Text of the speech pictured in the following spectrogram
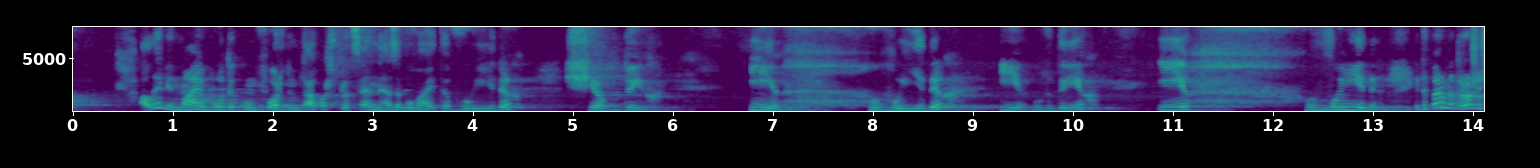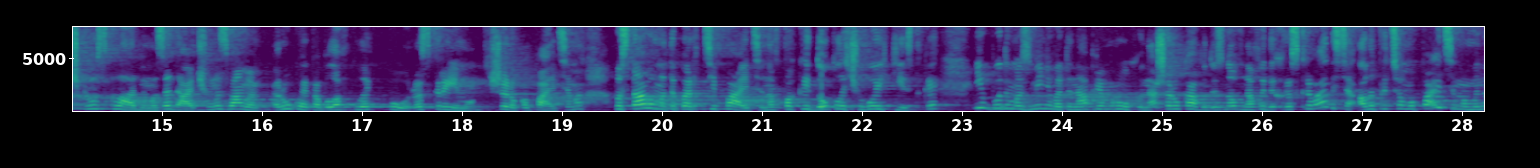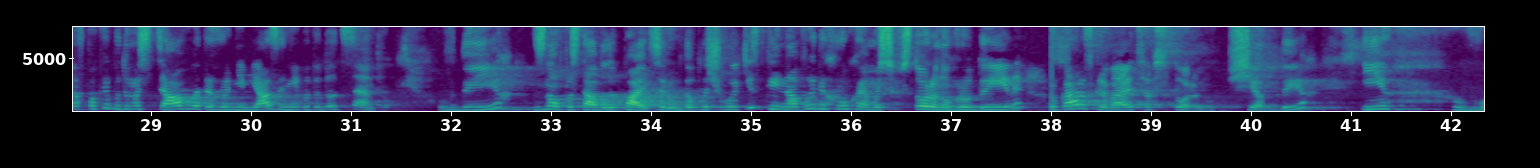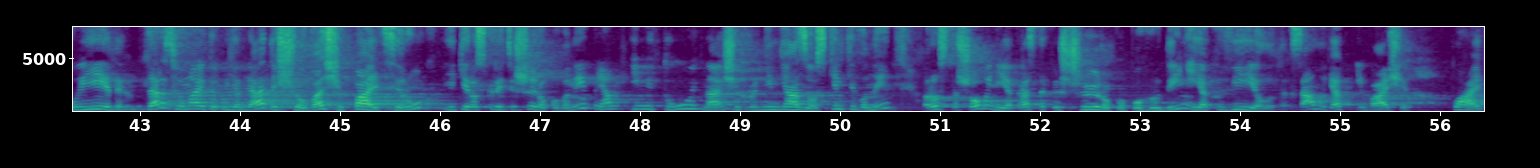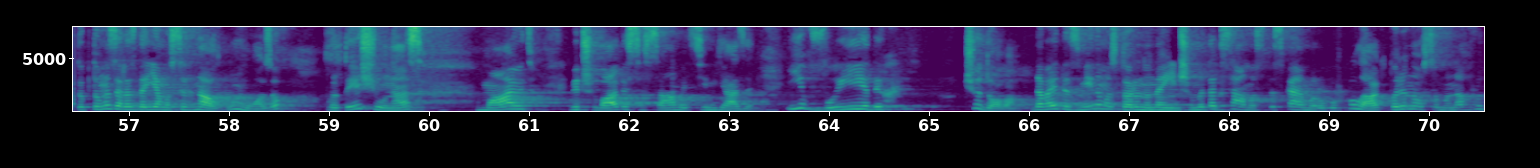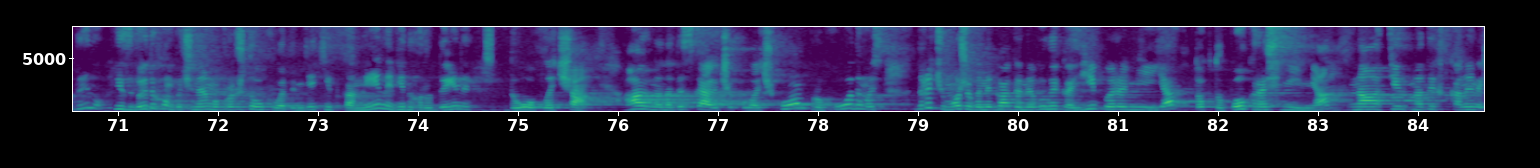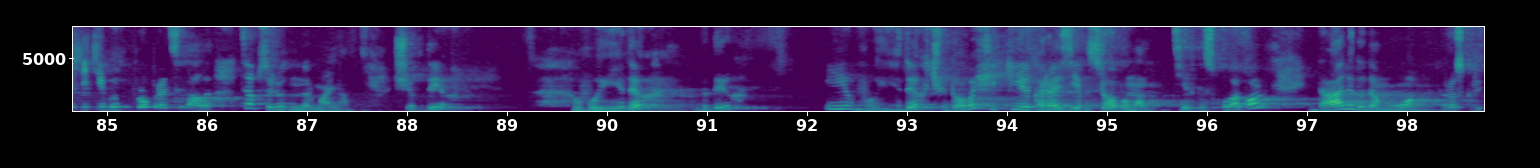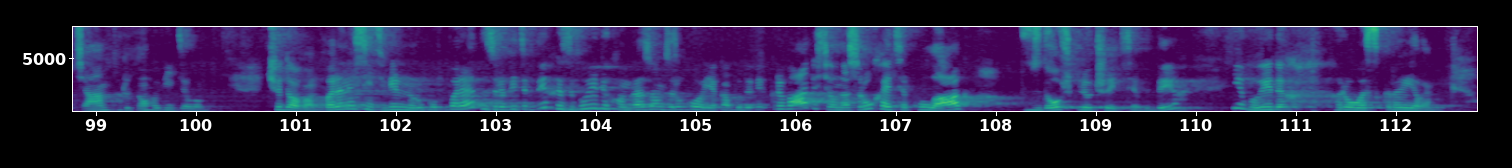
Але він має бути комфортним. Також про це не забувайте. Видих, ще вдих. І видих, і вдих, і видих. І тепер ми трошечки ускладнимо задачу. Ми з вами руку, яка була в кулаку, розкриємо широко пальцями. Поставимо тепер ці пальці навпаки до плечової кістки і будемо змінювати напрям руху. Наша рука буде знов на видих розкриватися, але при цьому пальцями ми навпаки будемо стягувати грудні м'язи, нібито до центру. Вдих, знов поставили пальці рук до плечової кістки і на видих рухаємось в сторону грудини. Рука розкривається в сторону. Ще вдих і видих. Зараз ви маєте уявляти, що ваші пальці рук, які розкриті широко, вони прям імітують наші грудні м'язи, оскільки вони розташовані якраз таки широко по грудині, як віяло, так само, як і ваші пальці. Тобто ми зараз даємо сигнал у мозок про те, що у нас мають відчуватися саме ці м'язи. І видих. Чудово. Давайте змінимо сторону на іншу. Ми так само стискаємо руку в кулак, переносимо на грудину і з видихом починаємо проштовхувати м'які тканини від грудини до плеча. Гарно натискаючи кулачком, проходимось. До речі, може виникати невелика гіперемія, тобто покрасніння на ті, на тих тканинах, які ви пропрацювали. Це абсолютно нормально. Ще вдих, видих, вдих. І видих. Чудово. Ще кілька разів зробимо тільки з кулаком. Далі додамо розкриття грудного відділу. Чудово. Перенесіть вільну руку вперед, зробіть вдих і з видихом разом з рукою, яка буде відкриватися. У нас рухається кулак вздовж ключиці. Вдих і видих розкрили.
